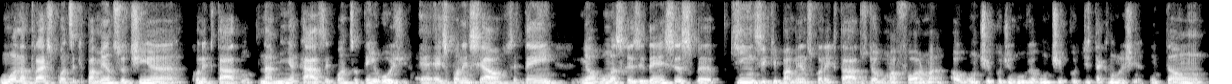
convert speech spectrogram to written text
um ano atrás, quantos equipamentos eu tinha conectado na minha casa e quantos eu tenho hoje. É, é exponencial. Você tem, em algumas residências, 15 é, equipamentos conectados de alguma forma, algum tipo de nuvem, algum tipo de tecnologia. Então,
